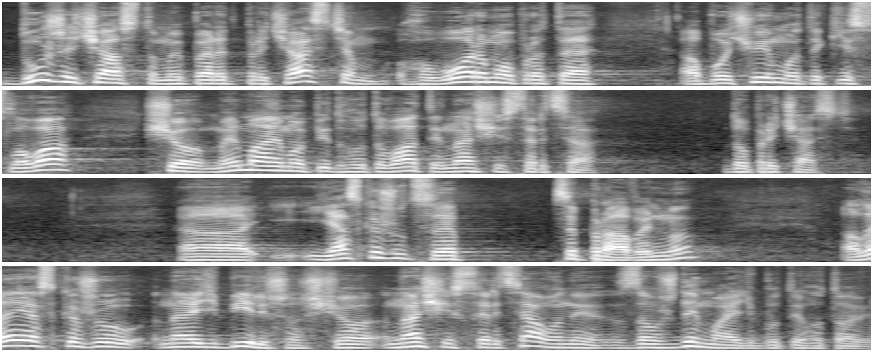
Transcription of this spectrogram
дуже часто ми перед причастям говоримо про те або чуємо такі слова, що ми маємо підготувати наші серця до причастя. Е, Я скажу, це, це правильно, але я скажу навіть більше, що наші серця вони завжди мають бути готові.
